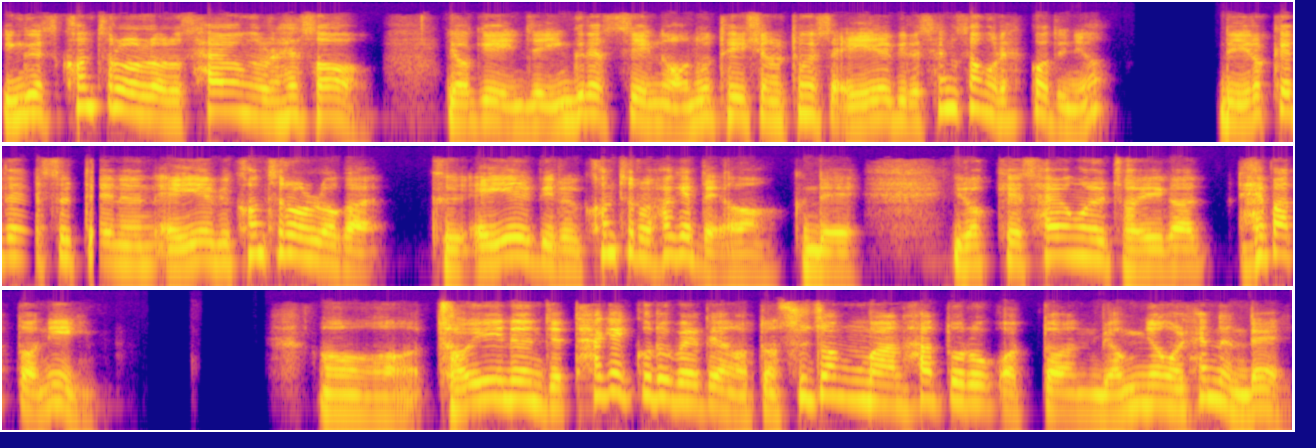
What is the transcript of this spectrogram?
ingress controller로 사용을 해서 여기에 이제 ingress에 있는 annotation을 통해서 ALB를 생성을 했거든요. 근데 이렇게 됐을 때는 ALB 컨트롤러가 그 ALB를 컨트롤하게 돼요. 근데 이렇게 사용을 저희가 해봤더니 어, 저희는 이제 target group에 대한 어떤 수정만 하도록 어떤 명령을 했는데,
